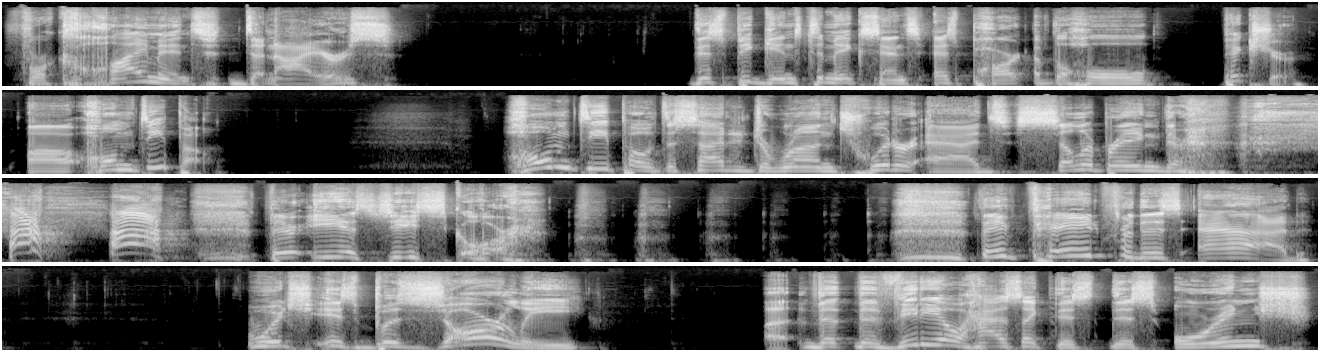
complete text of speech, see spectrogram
for climate deniers, this begins to make sense as part of the whole picture. Uh, Home Depot Home Depot decided to run Twitter ads celebrating their their ESG score. they paid for this ad, which is bizarrely uh, the the video has like this this orange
